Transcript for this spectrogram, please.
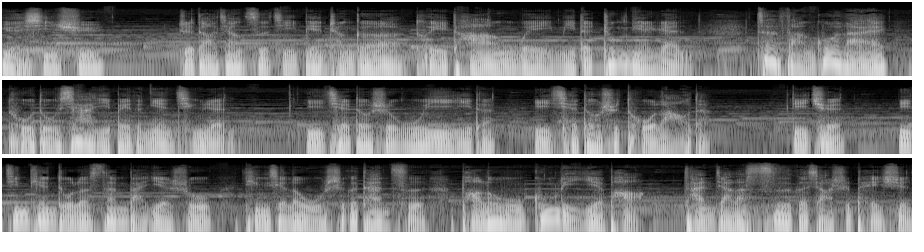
越心虚。直到将自己变成个颓唐萎靡的中年人，再反过来荼毒下一辈的年轻人，一切都是无意义的，一切都是徒劳的。的确，你今天读了三百页书，听写了五十个单词，跑了五公里夜跑，参加了四个小时培训，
